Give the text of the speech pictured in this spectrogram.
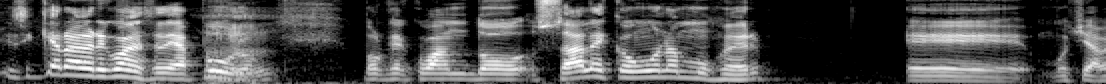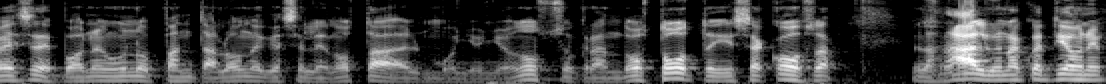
ni siquiera vergüenza, de apuro, porque cuando sale con una mujer, eh, muchas veces se ponen unos pantalones que se le nota el moñoñonoso, grandotote y esa cosa, las nalgas, unas cuestiones.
